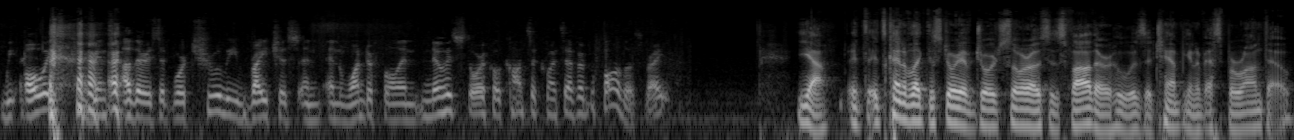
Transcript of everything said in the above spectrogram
We always convince others that we're truly righteous and, and wonderful, and no historical consequence ever befalls us, right? Yeah, it's it's kind of like the story of George Soros' father, who was a champion of Esperanto,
